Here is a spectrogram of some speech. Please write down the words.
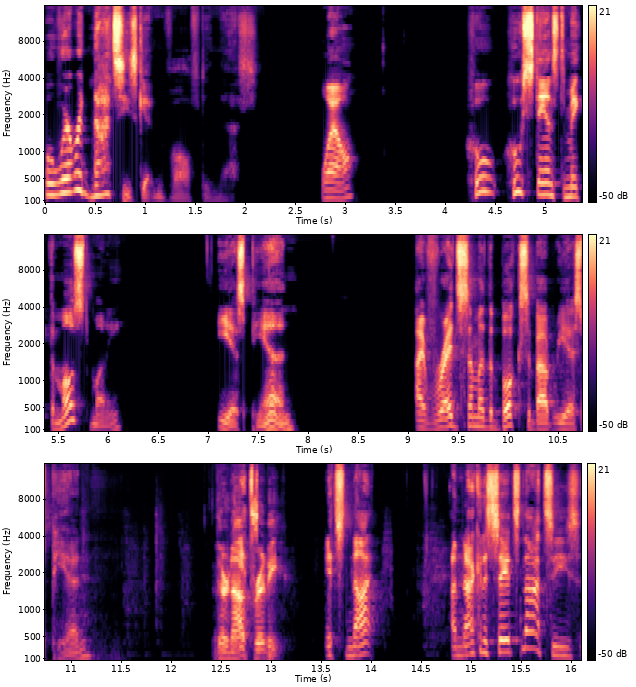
well, where would Nazis get involved in this? Well, who who stands to make the most money? ESPN. I've read some of the books about ESPN. They're not It's- pretty. It's not, I'm not going to say it's Nazis,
